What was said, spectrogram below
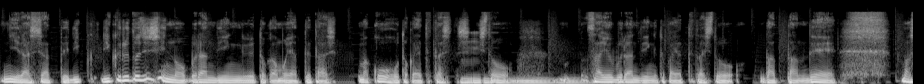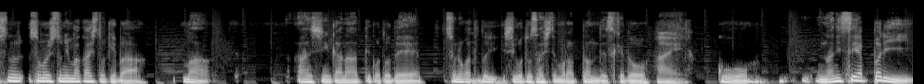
にいらっしゃってリク、リクルート自身のブランディングとかもやってたし、まあ、広報とかやってたし人、うん採用ブランディングとかやってた人だったんで、まあ、そのその人に任しておけば、まあ、安心かなってことで、その方と仕事させてもらったんですけど、はい。こう、何せやっぱり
